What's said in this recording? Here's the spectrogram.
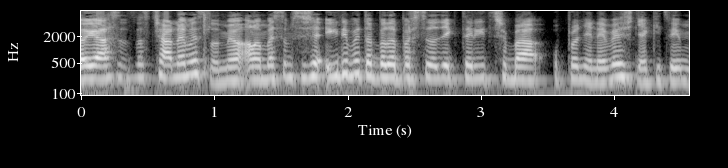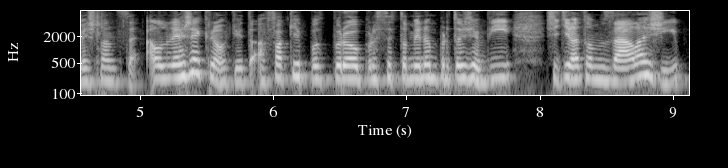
já se to třeba nemyslím, jo, ale myslím si, že i kdyby to byly prostě lidi, kteří třeba úplně nevěří nějaký tvojí myšlence, ale neřeknou ti to a fakt je podporujou prostě v tom jenom proto, že ví, že ti na tom záleží,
